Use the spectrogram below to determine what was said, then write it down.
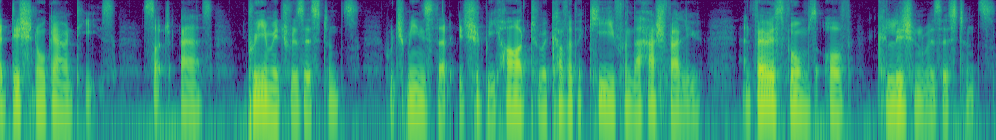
additional guarantees, such as preimage resistance, which means that it should be hard to recover the key from the hash value, and various forms of collision resistance,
